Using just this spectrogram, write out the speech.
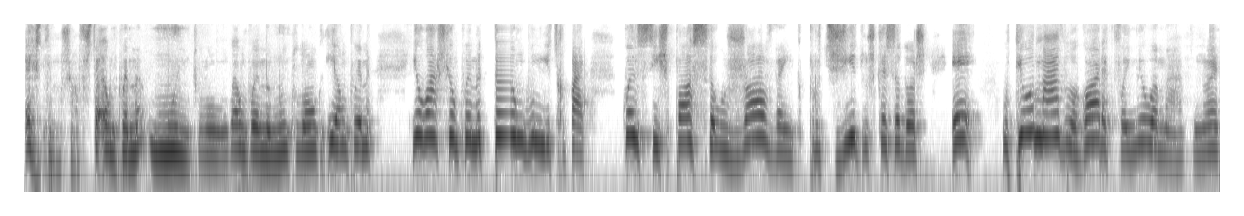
Este temos nove É um poema muito longo, é um poema muito longo e é um poema, eu acho que é um poema tão bonito. Repare, quando se esposa o jovem que protegido dos caçadores, é o teu amado agora, que foi meu amado, não é?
